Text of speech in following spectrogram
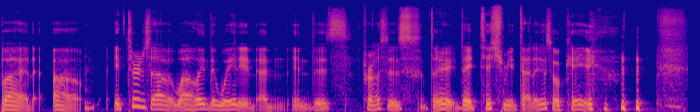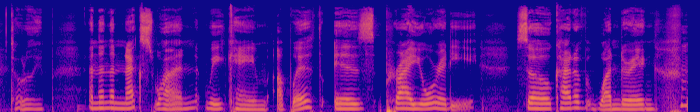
But um, it turns out while in the waiting and in this process, they they teach me that it's okay. totally. And then the next one we came up with is priority. So, kind of wondering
